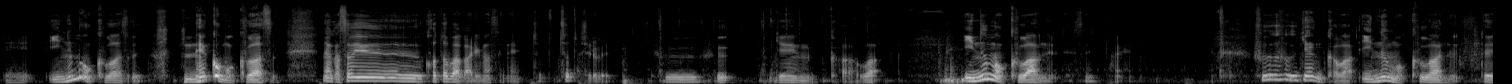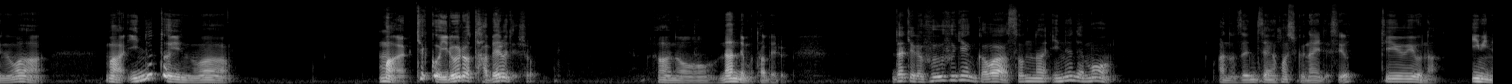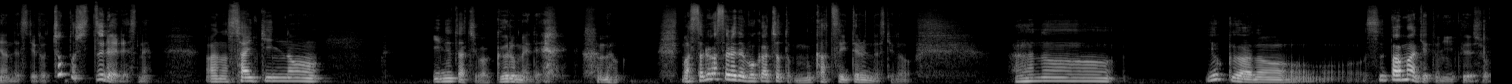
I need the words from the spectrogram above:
えー、犬も食わず？猫も食わず？なんかそういう言葉がありますね。ちょっとちょっと調べる夫婦喧嘩は犬も食わぬですね、はい、夫婦喧嘩は犬も食わぬというのはまあ犬というのはまあ結構いろいろ食べるでしょ。あの何でも食べる。だけど夫婦喧嘩はそんな犬でもあの全然欲しくないですよっていうような意味なんですけどちょっと失礼ですね。あの最近の犬たちはグルメで あのまあそれはそれで僕はちょっとムカついてるんですけどあのよくあのスーパーマーケットに行くでしょ。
